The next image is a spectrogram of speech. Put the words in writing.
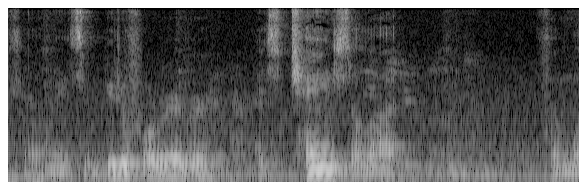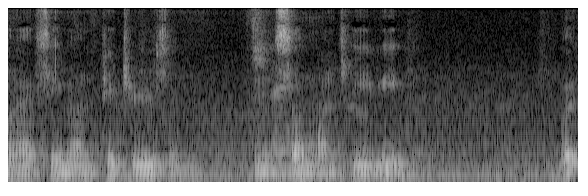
So I mean, it's a beautiful river. It's changed a lot from what I've seen on pictures and, and some on TV. But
